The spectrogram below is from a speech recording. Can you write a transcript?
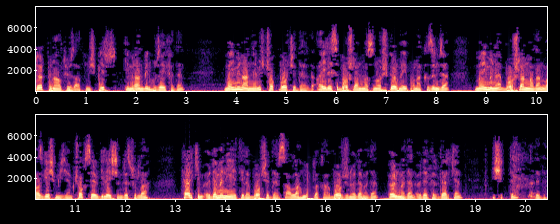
4661 İmran bin Huzeyfe'den Meymun annemiz çok borç ederdi. Ailesi borçlanmasını hoş görmeyip ona kızınca Meymun'e borçlanmadan vazgeçmeyeceğim. Çok sevgili eşim Resulullah her kim ödeme niyetiyle borç ederse Allah mutlaka borcunu ödemeden ölmeden ödetir derken işittim dedi.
